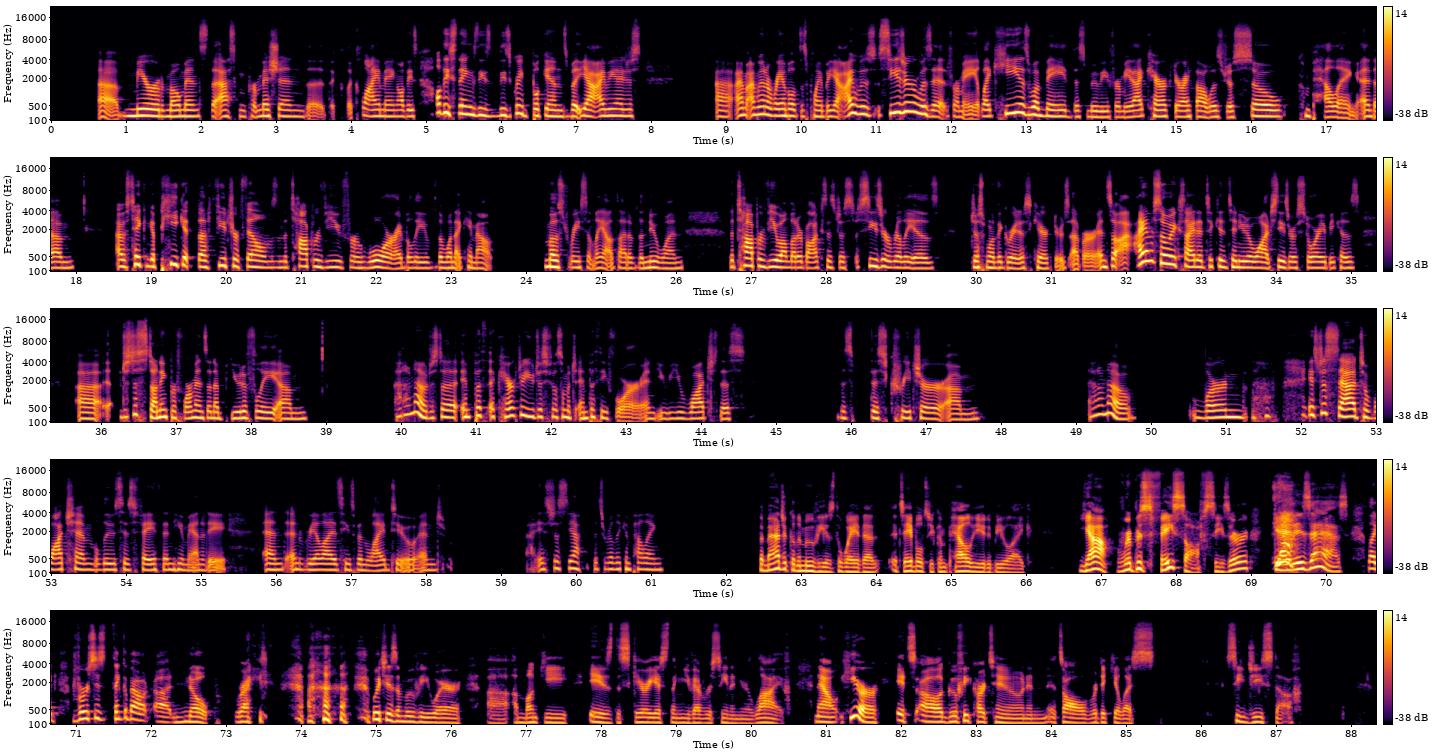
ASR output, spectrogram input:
uh, mirrored moments, the asking permission, the, the the climbing, all these all these things, these these great bookends. But yeah, I mean, I just uh, I'm I'm gonna ramble at this point, but yeah, I was Caesar was it for me. Like he is what made this movie for me. That character I thought was just so compelling, and um, I was taking a peek at the future films and the top review for War, I believe, the one that came out most recently outside of the new one. The top review on Letterboxd is just Caesar really is just one of the greatest characters ever, and so I, I am so excited to continue to watch Caesar's story because uh just a stunning performance and a beautifully um i don't know just a empath a character you just feel so much empathy for and you you watch this this this creature um i don't know learn it's just sad to watch him lose his faith in humanity and and realize he's been lied to and it's just yeah it's really compelling. The magic of the movie is the way that it's able to compel you to be like yeah rip his face off caesar. Get Yeah. his ass. Like versus think about uh nope right? Which is a movie where uh, a monkey is the scariest thing you've ever seen in your life now here it's all a goofy cartoon and it's all ridiculous cg stuff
